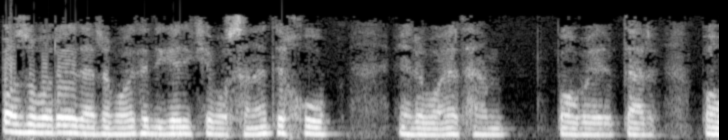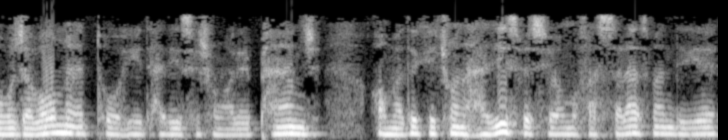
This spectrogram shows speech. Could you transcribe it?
باز دوباره در روایت دیگری که با سند خوب این روایت هم باب در باب جوامع توحید حدیث شماره پنج آمده که چون حدیث بسیار مفصل است من دیگه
